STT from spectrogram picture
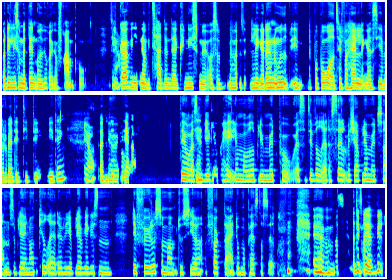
og det er ligesom at den måde, vi rykker frem på. Så det gør vi ikke, når vi tager den der kynisme, og så lægger den ud på bordet til forhandlinger og siger, ved du hvad, det er dit, det er mit, ikke? Jo, og det, jo, jo. Ja, det er jo også ja. en virkelig ubehagelig måde at blive mødt på. Altså det ved jeg da selv, hvis jeg bliver mødt sådan, så bliver jeg enormt ked af det, fordi jeg bliver virkelig sådan, det føles som om du siger, fuck dig, du må passe dig selv. Øhm, og det bliver jeg vildt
